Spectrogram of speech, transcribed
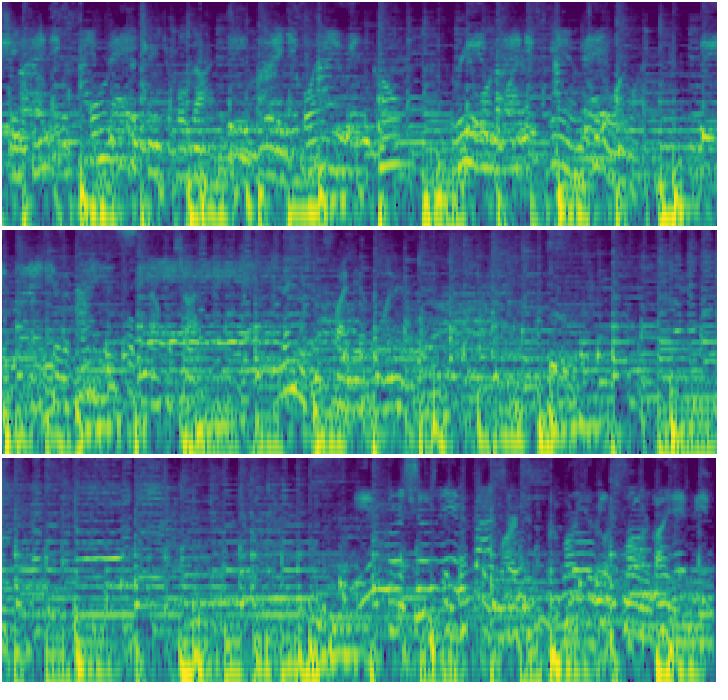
machine comes with four interchangeable dies, including coil, comb, 3 to 1 wire, and 2 to 1 wire. Run through the front and pull them out the side. Then you can slide the other one in. You can change the depth of the margin for larger or smaller bindings.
